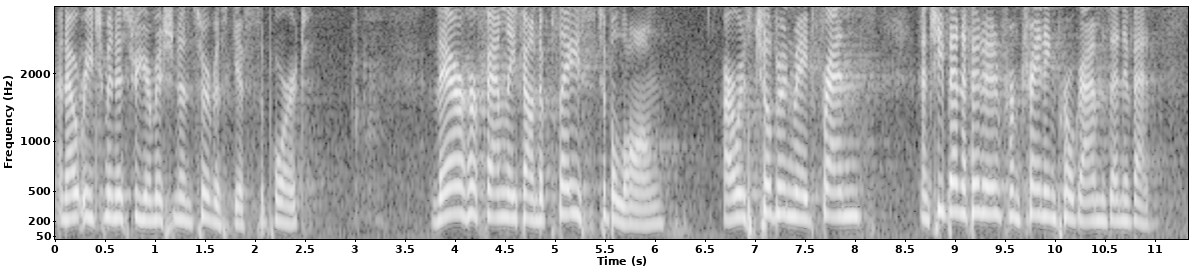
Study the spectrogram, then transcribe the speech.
an outreach ministry your mission and service gifts support. There, her family found a place to belong. Arwa's children made friends, and she benefited from training programs and events.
